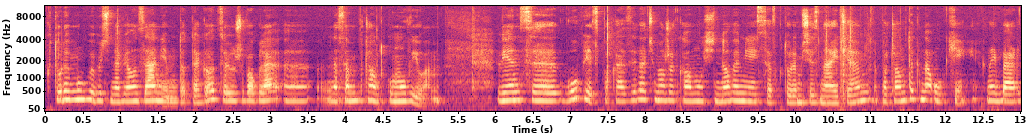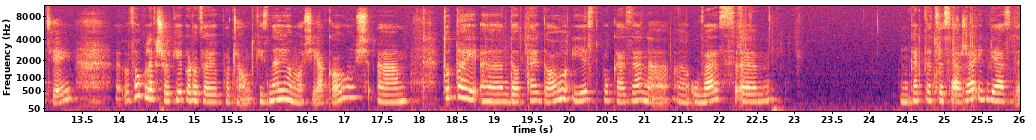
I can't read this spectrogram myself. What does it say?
który mógłby być nawiązaniem do tego, co już w ogóle e, na samym początku mówiłam. Więc e, głupiec pokazywać może komuś nowe miejsce, w którym się znajdzie, początek nauki, jak najbardziej. W ogóle wszelkiego rodzaju początki, znajomość jakąś. E, tutaj e, do tego jest pokazana u Was karta cesarza i gwiazdy.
